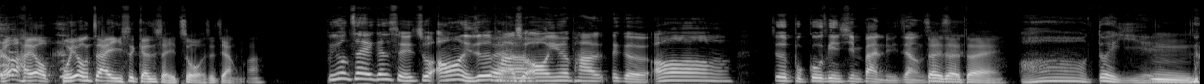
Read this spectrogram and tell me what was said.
然后还有不用在意是跟谁做，是这样吗？不用在意跟谁做哦，你就是怕说、啊、哦，因为怕那个哦，就是不固定性伴侣这样子。对对对，哦，对耶。嗯。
